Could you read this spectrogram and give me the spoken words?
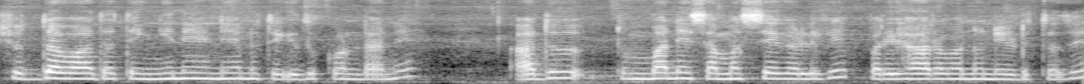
ಶುದ್ಧವಾದ ತೆಂಗಿನ ಎಣ್ಣೆಯನ್ನು ತೆಗೆದುಕೊಂಡನೆ, ಅದು ತುಂಬಾ ಸಮಸ್ಯೆಗಳಿಗೆ ಪರಿಹಾರವನ್ನು ನೀಡುತ್ತದೆ.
